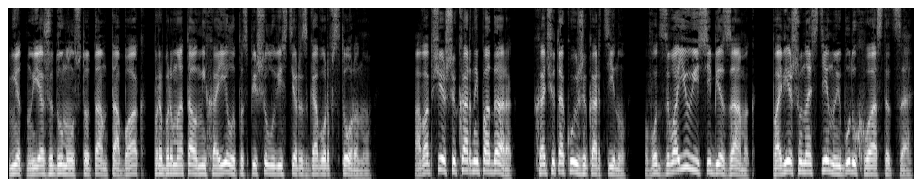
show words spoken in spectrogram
Нет, ну я же думал, что там табак, пробормотал Михаил и поспешил увести разговор в сторону. А вообще шикарный подарок. Хочу такую же картину. Вот завоюю себе замок, повешу на стену и буду хвастаться.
